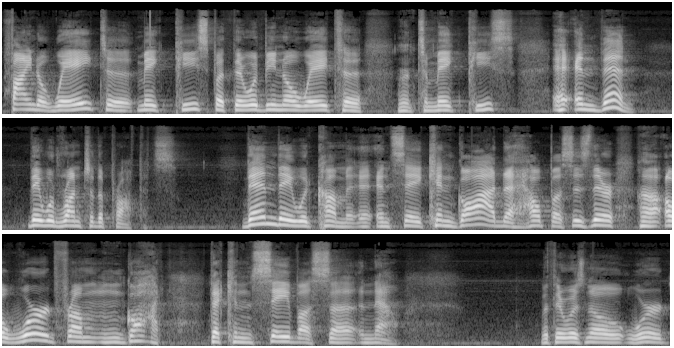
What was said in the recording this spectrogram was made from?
find a way to make peace, but there would be no way to, uh, to make peace. And, then they would run to the prophets. Then they would come and say, Can God help us? Is there uh, a word from God? That can save us uh, now. But there was no word,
